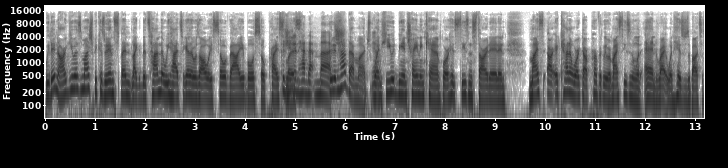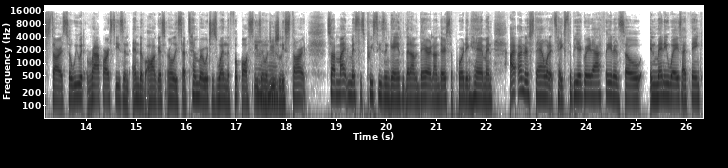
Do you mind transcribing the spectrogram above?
we didn't argue as much because we didn't spend like the time that we had together was always so valuable, so priceless. Because you didn't have that much. We didn't have that much when he would be in training camp or his season started and my it kind of worked out perfectly where my season would end right when his was about to start. So we would wrap our season end of august early september which is when the football season would mm-hmm. usually start. So i might miss his preseason games but then i'm there and i'm there supporting him and i understand what it takes to be a great athlete and so in many ways i think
